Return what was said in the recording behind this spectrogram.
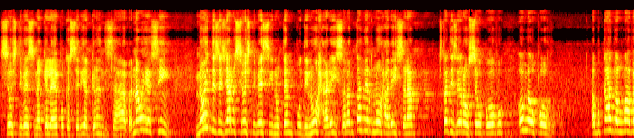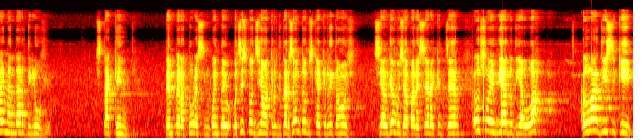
se eu estivesse naquela época seria grande sahaba. Não é assim. Não é desejar se eu estivesse no tempo de Nuh alayhi salam. Está a ver Nuh alayhi salam? Está a dizer ao seu povo, ó oh, meu povo, a bocado Allah vai mandar dilúvio. Está quente. Temperatura 51. Vocês todos iam acreditar. São todos que acreditam hoje. Se alguém vos aparecer aqui dizer, eu sou enviado de Allah. Allah disse que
